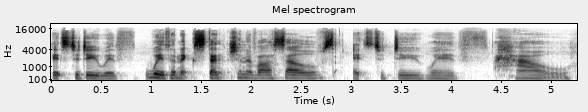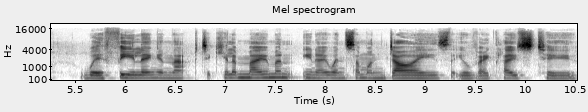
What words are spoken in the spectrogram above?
It's to do with with an extension of ourselves. It's to do with how we're feeling in that particular moment. You know, when someone dies that you're very close to,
